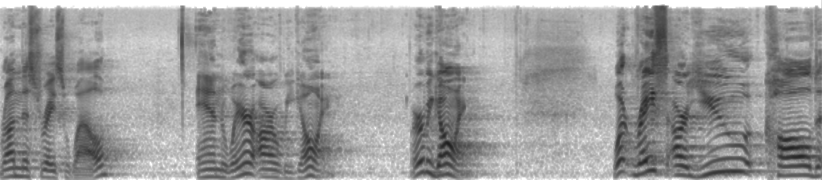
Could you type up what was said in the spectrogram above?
run this race well? And where are we going? Where are we going? What race are you called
